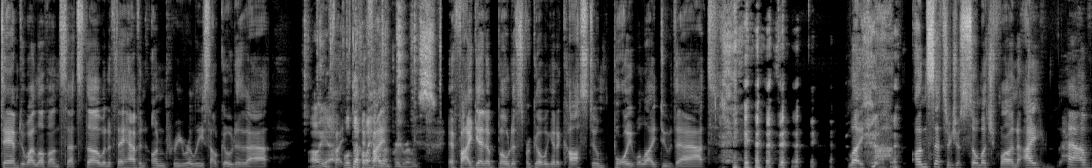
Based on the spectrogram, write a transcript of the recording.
Damn, do I love unsets though? And if they have an unpre-release, I'll go to that. Oh yeah, I- we'll definitely have I- it on pre-release. If I get a bonus for going in a costume, boy, will I do that. Like, ah, unsets are just so much fun. I have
